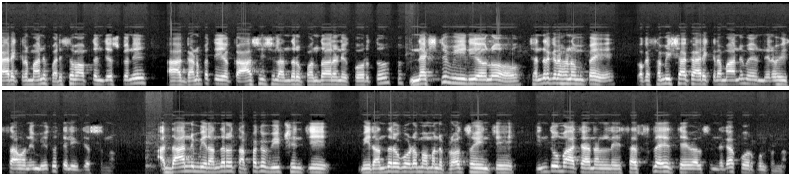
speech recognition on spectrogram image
కార్యక్రమాన్ని పరిసమాప్తం చేసుకుని ఆ గణపతి యొక్క ఆశీస్సులు అందరూ పొందాలని కోరుతూ నెక్స్ట్ వీడియోలో చంద్రగ్రహణంపై ఒక సమీక్షా కార్యక్రమాన్ని మేము నిర్వహిస్తామని మీకు తెలియజేస్తున్నాం. దాన్ని మీరందరూ తప్పక వీక్షించి మీరందరూ కూడా మమ్మల్ని ప్రోత్సహించి హిందూ మా ఛానల్ని సబ్స్క్రైబ్ చేయవలసిందిగా కోరుకుంటున్నాం.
